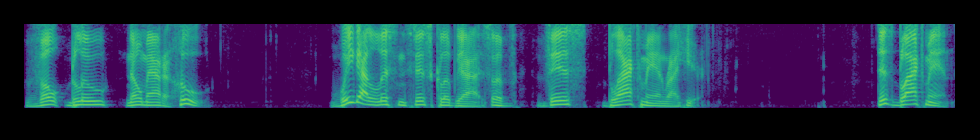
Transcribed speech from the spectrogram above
vote blue no matter who. We got to listen to this clip, guys, of this black man right here. This black man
